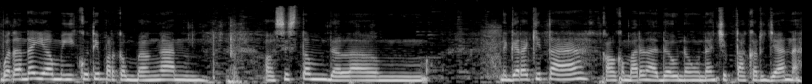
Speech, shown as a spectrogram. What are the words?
buat anda yang mengikuti perkembangan uh, sistem dalam negara kita kalau kemarin ada undang-undang cipta kerja nah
